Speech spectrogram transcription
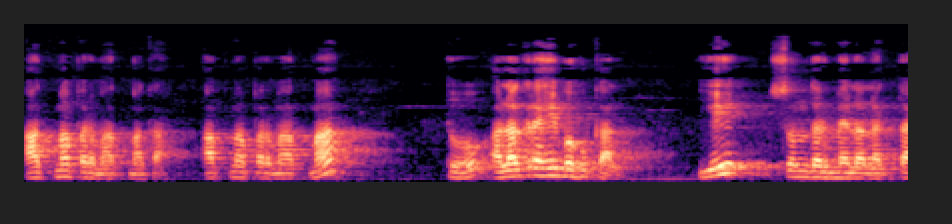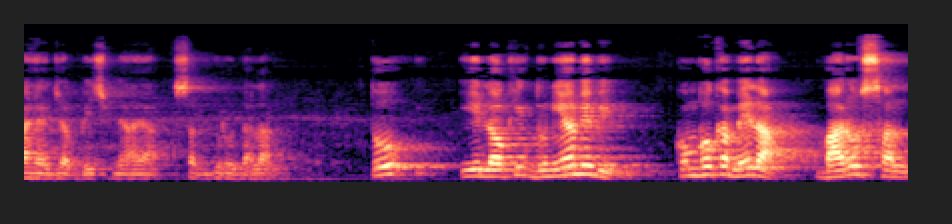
आत्मा परमात्मा का। आत्मा परमात्मा तो अलग रहे बहुकाल। ये सुंदर मेला लगता है जब बीच में आया सदगुरु दलाल। तो ये लौकिक दुनिया में भी कुंभों का मेला बारह साल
